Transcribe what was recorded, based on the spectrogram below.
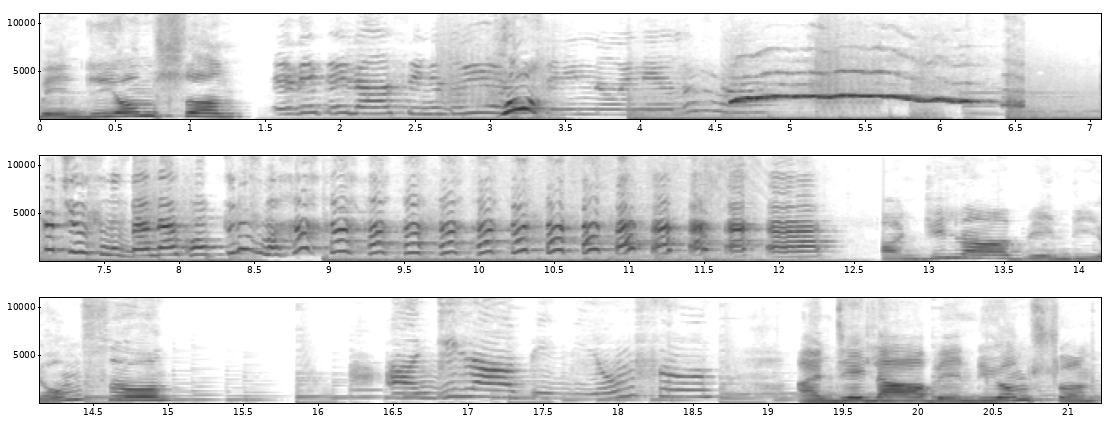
beni duyuyor musun? Angela beni duyuyor musun? Angela beni duyuyor musun?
